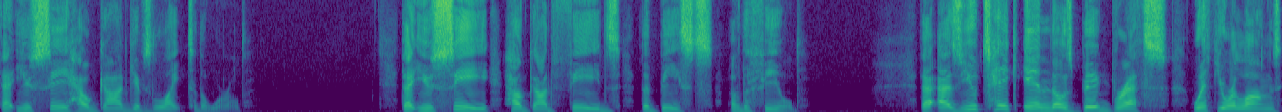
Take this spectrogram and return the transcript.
That you see how God gives light to the world. That you see how God feeds the beasts of the field that as you take in those big breaths with your lungs,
